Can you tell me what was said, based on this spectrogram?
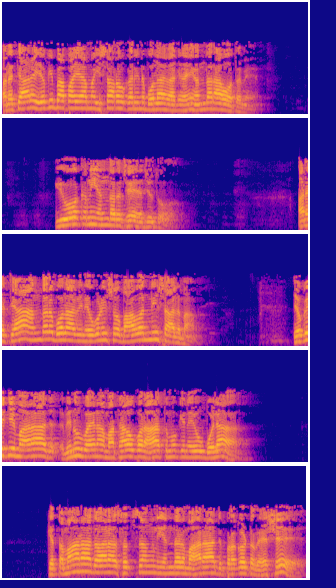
અને ત્યારે યોગી બાપાએ આમાં ઈશારો કરીને બોલાવ્યા કે અહીં અંદર આવો તમે. યુવકની અંદર છે હજુ તો. અને ત્યાં અંદર બોલાવીને ઓગણીસો બાવનની સાલમાં યોગીજી મહારાજ વિનુભાઈના માથા ઉપર હાથ મૂકીને એવું બોલ્યા કે તમારા દ્વારા સત્સંગની અંદર મહારાજ પ્રગટ રહેશે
